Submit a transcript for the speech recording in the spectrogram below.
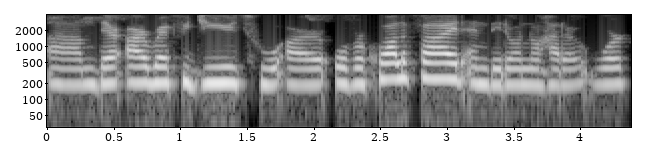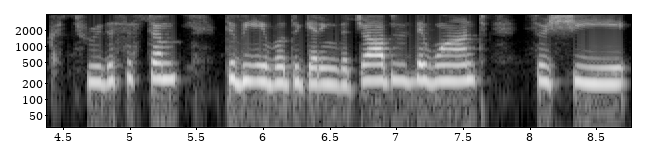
um, there are refugees who are overqualified and they don't know how to work through the system to be able to getting the jobs that they want. So she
